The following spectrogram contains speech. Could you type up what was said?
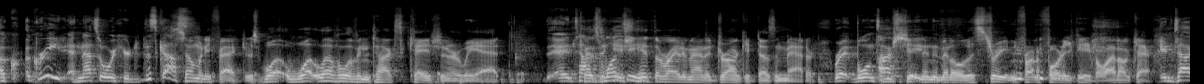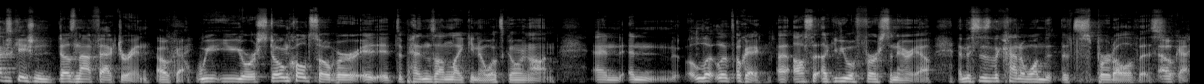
Ag- Agreed. And that's what we're here to discuss. So many factors. What what level of intoxication are we at? Because once you hit the right amount of drunk, it doesn't matter. Right, well, I'm shitting in the middle of the street in front of 40 people. I don't care. intoxication does not factor in. Okay. we you're stone cold sober. It, it depends on like you know what's going on, and and let, let's okay. I'll I'll give you a first scenario, and this is the kind of one that, that spurred all of this. Okay.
